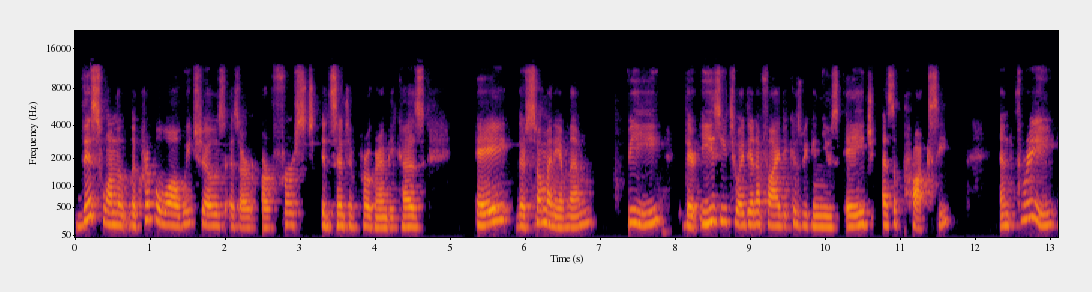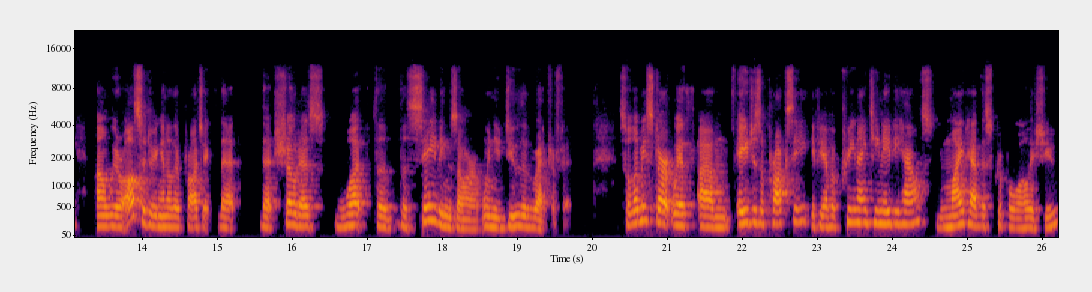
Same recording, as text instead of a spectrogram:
This one, the, the cripple wall, we chose as our, our first incentive program because A, there's so many of them. B, they're easy to identify because we can use age as a proxy. And three, uh, we are also doing another project that that showed us what the, the savings are when you do the retrofit. So let me start with um, age as a proxy. If you have a pre-1980 house, you might have this cripple wall issue.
